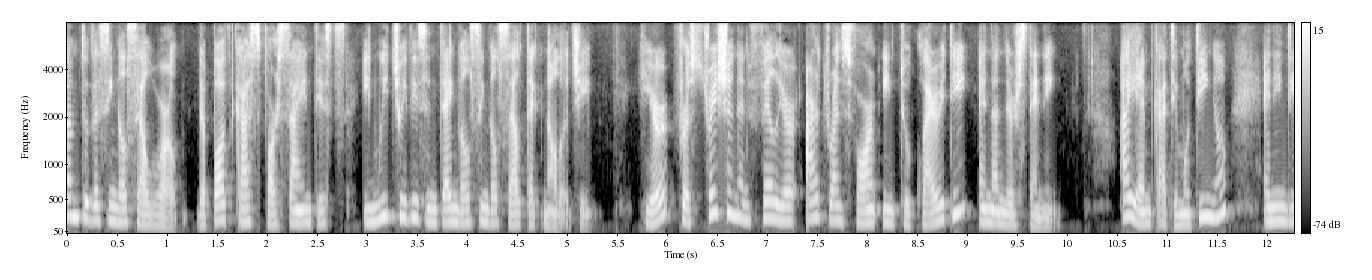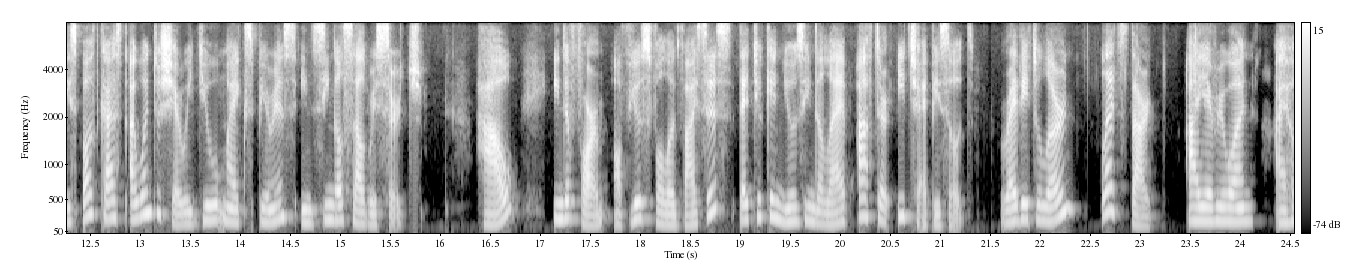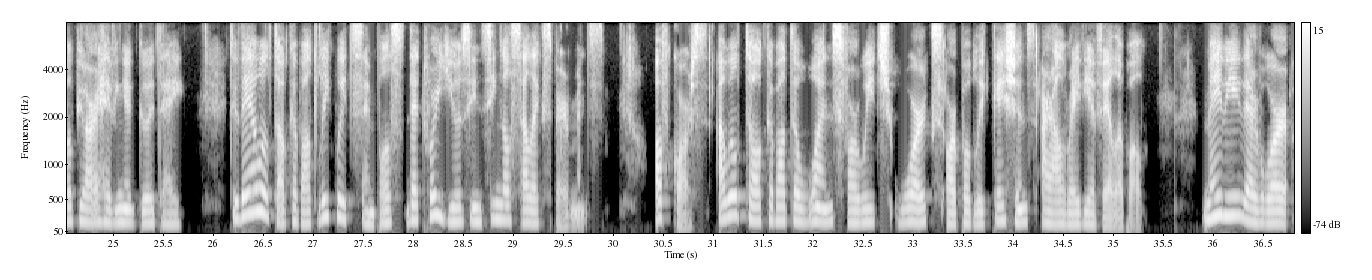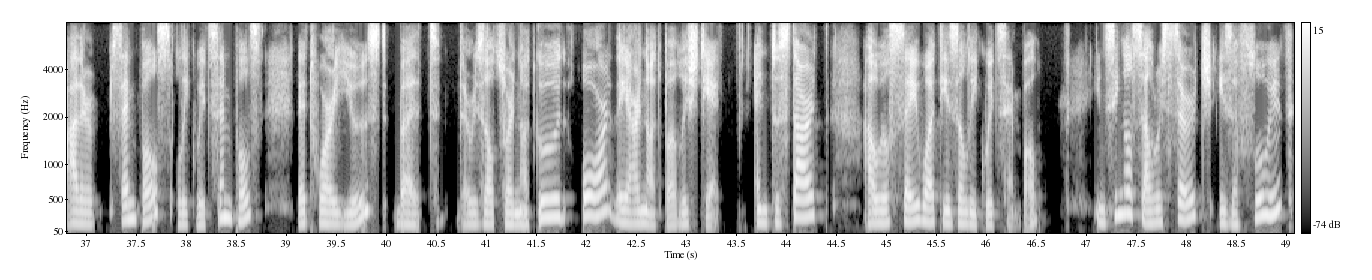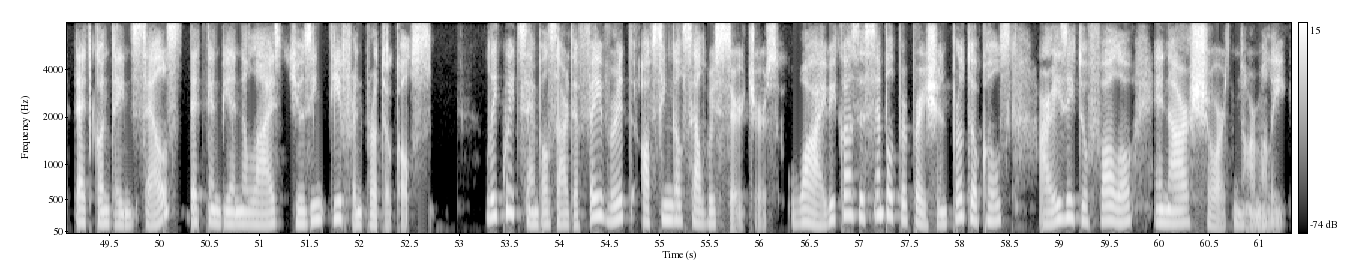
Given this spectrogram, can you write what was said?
Welcome to the Single Cell World, the podcast for scientists in which we disentangle single cell technology. Here, frustration and failure are transformed into clarity and understanding. I am Katia Moutinho, and in this podcast, I want to share with you my experience in single cell research. How? In the form of useful advices that you can use in the lab after each episode. Ready to learn? Let's start. Hi everyone, I hope you are having a good day. Today I will talk about liquid samples that were used in single cell experiments. Of course, I will talk about the ones for which works or publications are already available. Maybe there were other samples, liquid samples, that were used, but the results were not good or they are not published yet. And to start, I will say what is a liquid sample. In single cell research is a fluid that contains cells that can be analyzed using different protocols. Liquid samples are the favorite of single cell researchers. Why? Because the sample preparation protocols are easy to follow and are short normally.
